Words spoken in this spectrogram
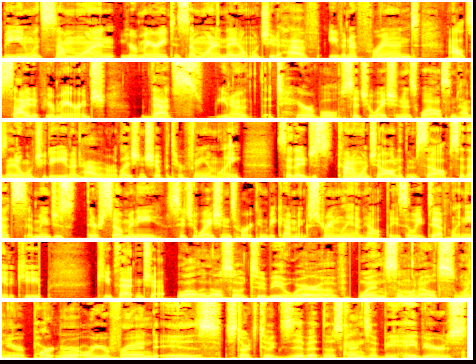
being with someone, you're married to someone, and they don't want you to have even a friend outside of your marriage. That's, you know, a terrible situation as well. Sometimes they don't want you to even have a relationship with your family. So they just kind of want you all to themselves. So that's, I mean, just there's so many situations where it can become extremely unhealthy. So we definitely need to keep keep that in check. Well, and also to be aware of when someone else, when your partner or your friend is starts to exhibit those kinds of behaviors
